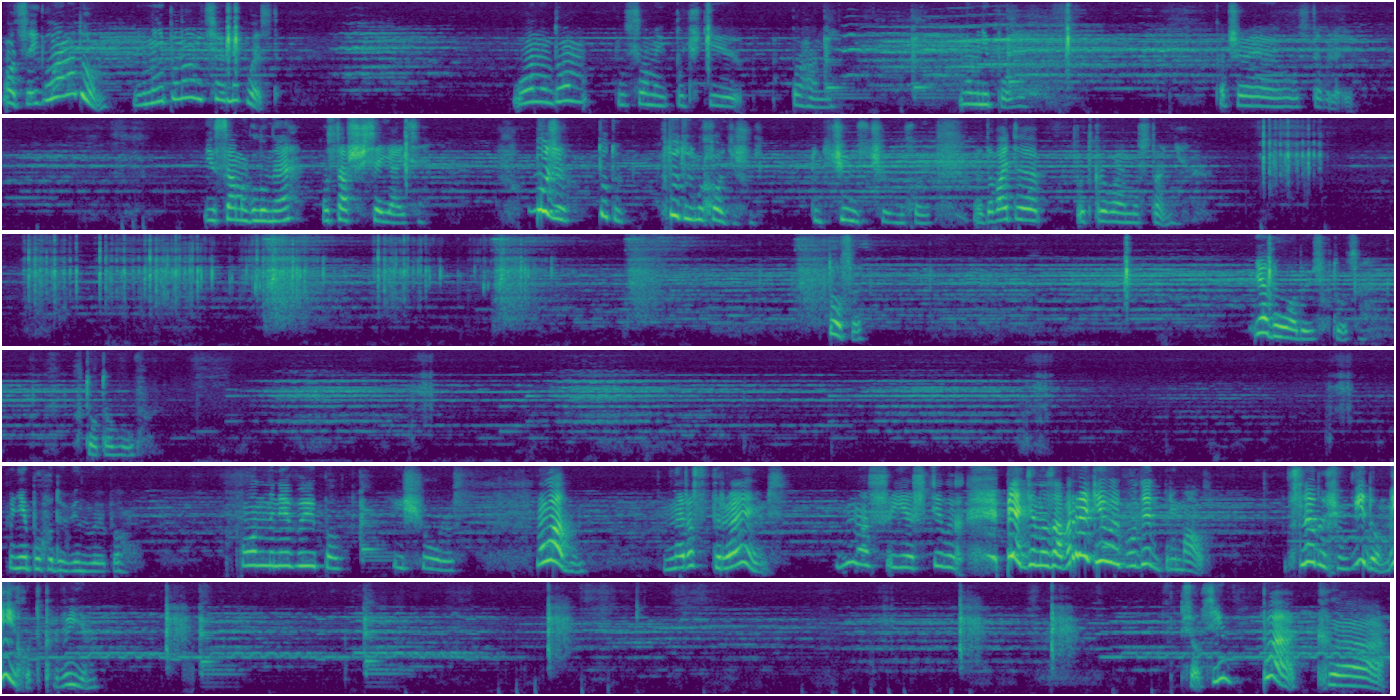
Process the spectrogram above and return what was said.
О, це Ігланодон. Він мені понравиться для квесту. Ігланодон тут самий почти поганий. Ну мені пофіг. Так що я його оставляю. І саме головне, оставшися яйця. Боже, хто тут? Хто тут махає щось? Тут чимось чого махає. Ну, давайте відкриваємо останнє. Хто це? Я догадуюсь, хто це. Хто то був. Мені, походу, він випав. Он мені випав. І ще раз. Ну ладно, не розстраємось. У нас ще є ж цілих 5 динозаврів, які один приймав. В следующем відео ми їх відкриємо. Все, всім пока!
